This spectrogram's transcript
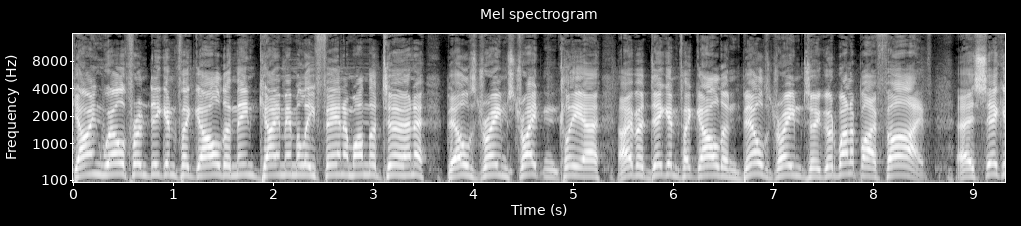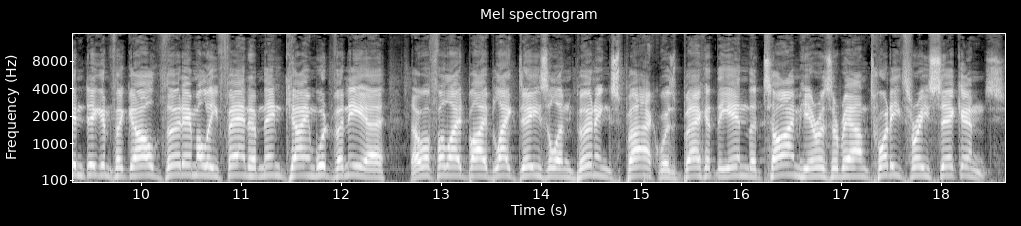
Going well from digging for gold. And then came Emily Phantom on the turn. Bell's Dream straight and clear. Over digging for gold and Bell's Dream too good. Won it by five. Uh, second digging for gold. Third Emily Phantom. Then came Wood Veneer. They were followed by Black Diesel and Burning Spark was back at the end. The time here is around 23 seconds.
